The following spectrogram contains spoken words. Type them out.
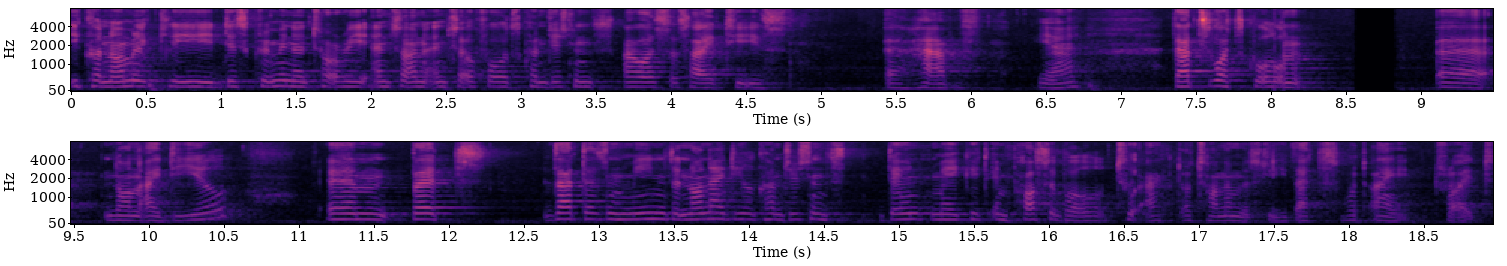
economically discriminatory, and so on and so forth conditions our societies uh, have. Yeah, that's what's called uh, non-ideal. Um, but that doesn't mean the non-ideal conditions don't make it impossible to act autonomously. That's what I tried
